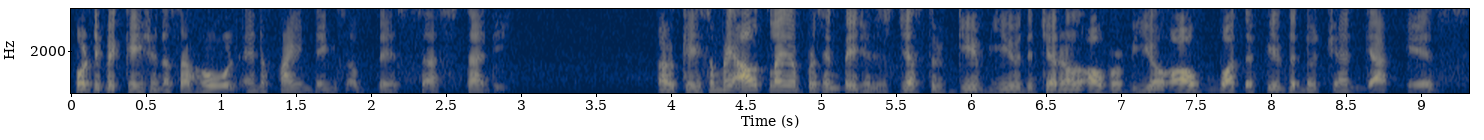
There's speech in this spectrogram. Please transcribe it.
fortification as a whole and the findings of this uh, study. Okay, so my outline of presentation is just to give you the general overview of what the Fill and nutrient gap is,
